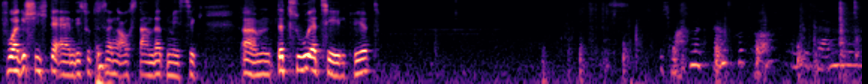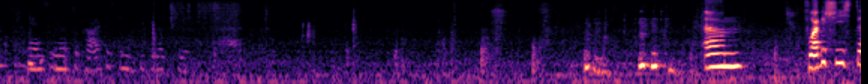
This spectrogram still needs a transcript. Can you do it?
Vorgeschichte ein, die sozusagen auch standardmäßig ähm, dazu erzählt wird. Ich mache mal ganz kurz auf und Sie sagen mir, wenn es Ihnen zu kalt ist, dann mache ich wieder zu. Ähm, Vorgeschichte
